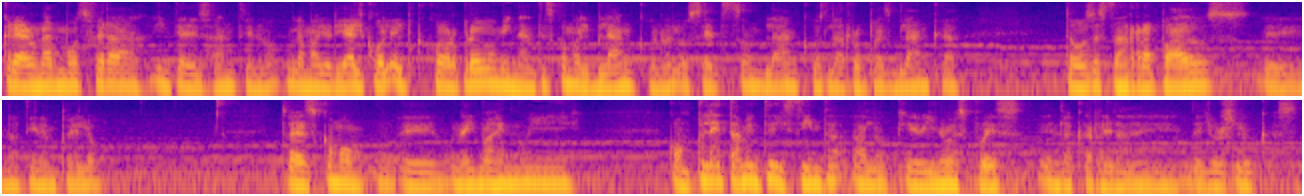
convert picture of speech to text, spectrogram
crear una atmósfera interesante, ¿no? La mayoría del color, el color predominante es como el blanco, ¿no? Los sets son blancos, la ropa es blanca, todos están rapados, eh, no tienen pelo. Entonces es como eh, una imagen muy completamente distinta a lo que vino después en la carrera de, George Lucas.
